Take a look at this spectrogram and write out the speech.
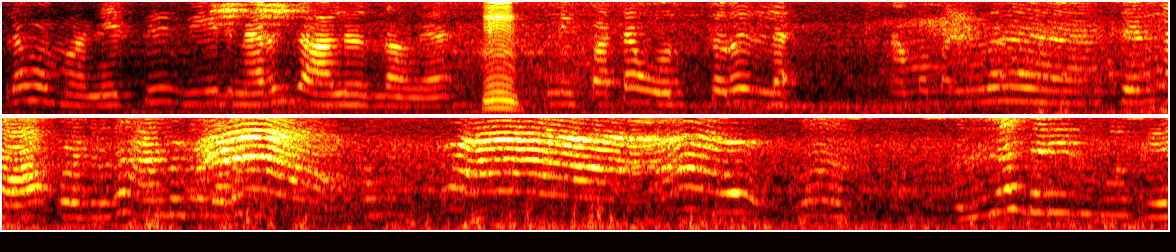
இல்லைம்மா நேற்று வீடு நிறைஞ்ச ஆள் இருந்தாங்க. ம். இன்னைக்கு பார்த்தா ஒருத்தரும் இல்லை. நம்ம மட்டும் செல் ஆஃப் பண்ணுறது ஆன் பண்ணுறது எல்லாம் தெரியுது உங்களுக்கு.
